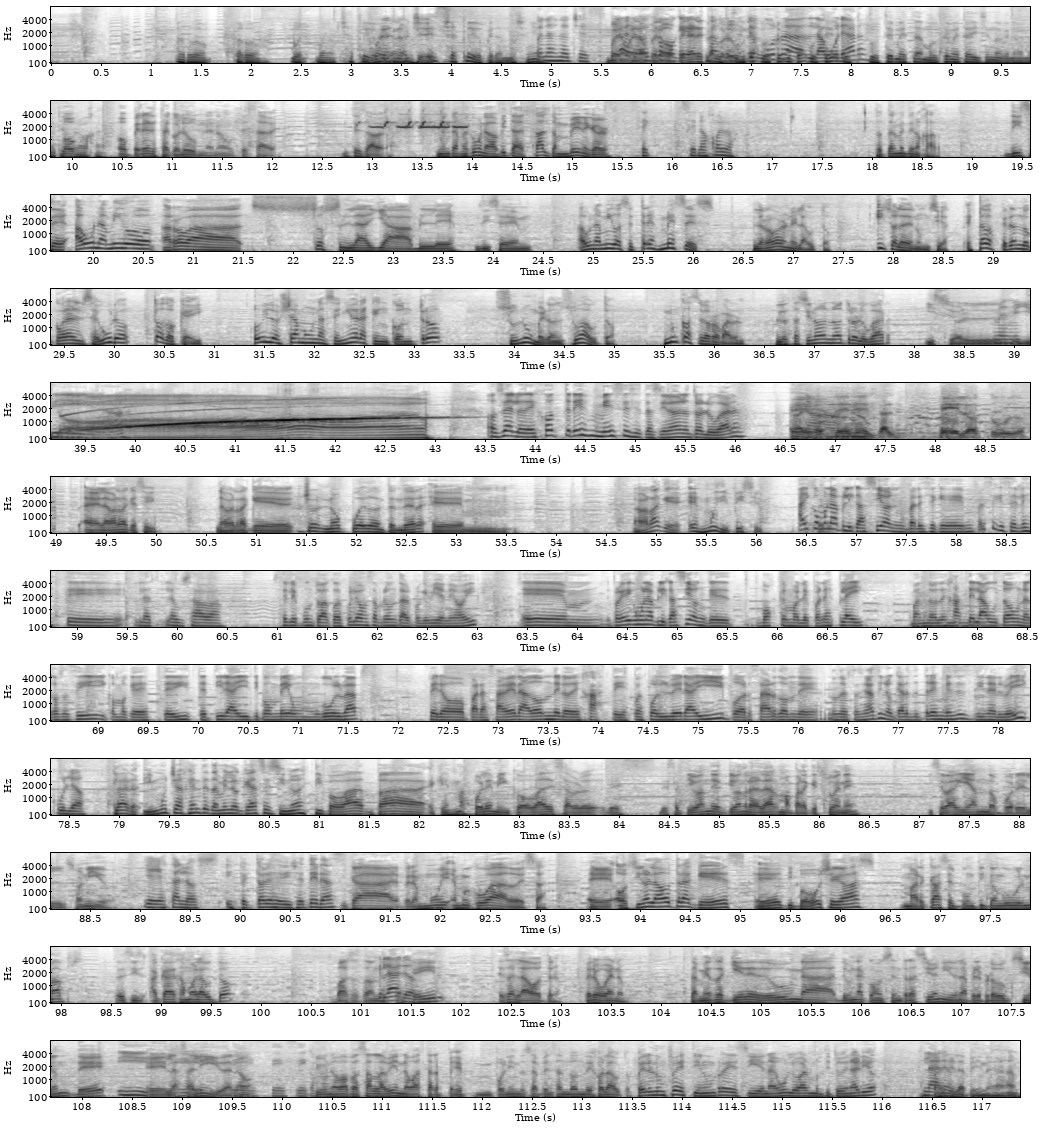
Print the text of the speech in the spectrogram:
Perdón, perdón. Bueno, bueno ya estoy Buenas operando. noches. Ya estoy operando, señor. Buenas noches. Bueno, claro, bueno, es pero como operar que esta cuando se columna. te ocurra Usted- usted- laburar, Usted, usted me está, usted me está diciendo que no, no estoy O- trabajando. operar esta columna, ¿no? Usted sabe. Usted sabe. Mientras me como una papita de salt and vinegar, se, se enojó el Vasco. totalmente enojado. Dice, a un amigo, arroba soslayable, dice, a un amigo hace tres meses le robaron el auto. Hizo la denuncia. Estaba esperando cobrar el seguro, todo ok. Hoy lo llama una señora que encontró su número en su auto. Nunca se lo robaron. Lo estacionó en otro lugar y se olvidó. O sea, lo dejó tres meses estacionado en otro lugar. Ahí No. lo tenés al pelotudo. Eh, la verdad que sí. La verdad que yo no puedo entender. eh, la verdad que es muy difícil. Hay como una aplicación, me parece que me parece que Celeste la, la usaba. Cele.aco, después le vamos a preguntar porque viene hoy. Eh, porque hay como una aplicación que vos que le pones play cuando Mm. dejaste el auto, una cosa así, y como que te, di- te tira ahí tipo un medio un Google Maps, pero para saber a dónde lo dejaste y después volver ahí y poder saber dónde, dónde lo estacionaste y no quedarte tres meses sin el vehículo. Claro, y mucha gente también lo que hace, si no es tipo, va, va que es más polémico, va des- desactivando y activando la alarma para que suene y se va guiando por el sonido. Y ahí están los inspectores de billeteras. Claro, pero es muy, es muy jugado esa. Eh, o si no, la otra que es, eh, tipo, vos llegás, marcás el puntito en Google Maps, decís, acá dejamos el auto, vas hasta donde Claro. tenés que ir. Esa es la otra. Pero bueno, también requiere de una, de una concentración y de una preproducción de Y, eh, la sí, salida, sí, ¿no? Sí, sí, Si como- uno va a pasarla bien, no va a estar eh, poniéndose a pensar dónde dejó el auto. Pero en un festi, en un resi, en algún lugar multitudinario, Claro. vale la pena.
